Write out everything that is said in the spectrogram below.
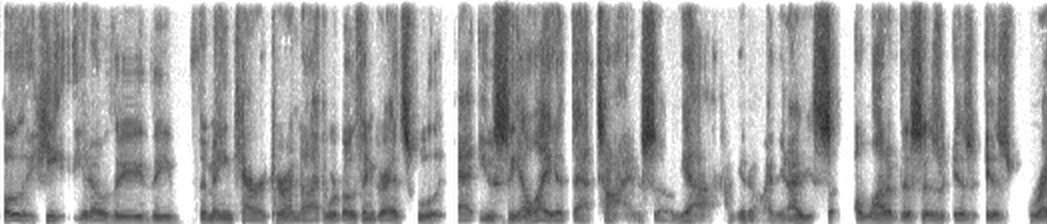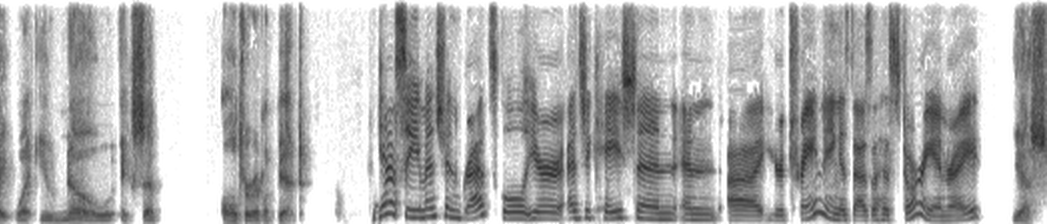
both he, you know, the the the main character and I were both in grad school at UCLA at that time. So yeah, you know, I mean, I a lot of this is is is write what you know, except alter it a bit. Yeah. So you mentioned grad school. Your education and uh, your training is as a historian, right? Yes.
